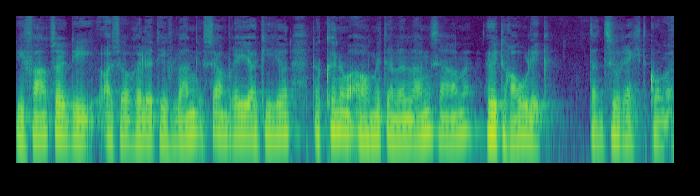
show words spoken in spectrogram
die Fahrzeuge, die also relativ langsam reagieren, da können wir auch mit einer langsamen Hydraulik dann zurechtkommen.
